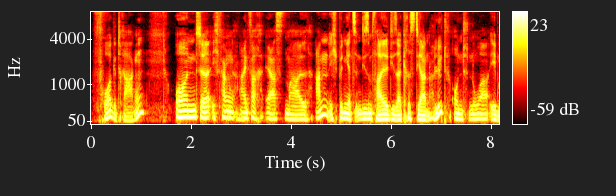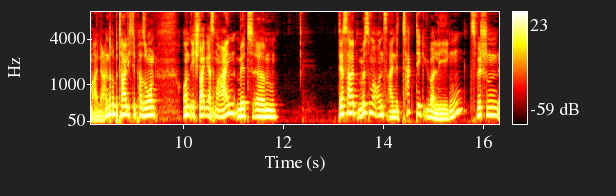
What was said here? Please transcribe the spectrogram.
vorgetragen. Und äh, ich fange einfach erstmal an. Ich bin jetzt in diesem Fall dieser Christian Lüth und Noah eben eine andere beteiligte Person. Und ich steige erstmal ein mit ähm, Deshalb müssen wir uns eine Taktik überlegen zwischen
